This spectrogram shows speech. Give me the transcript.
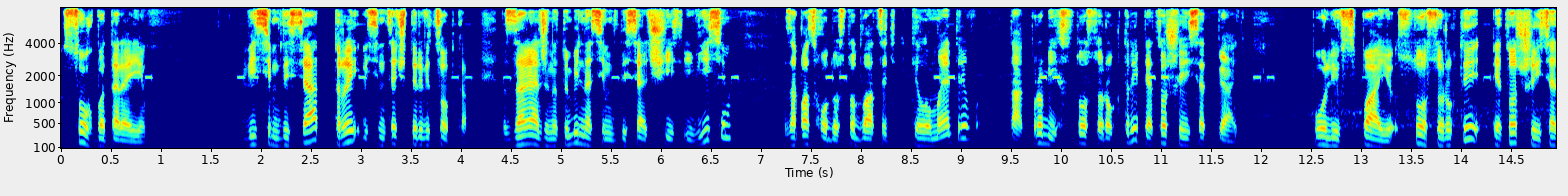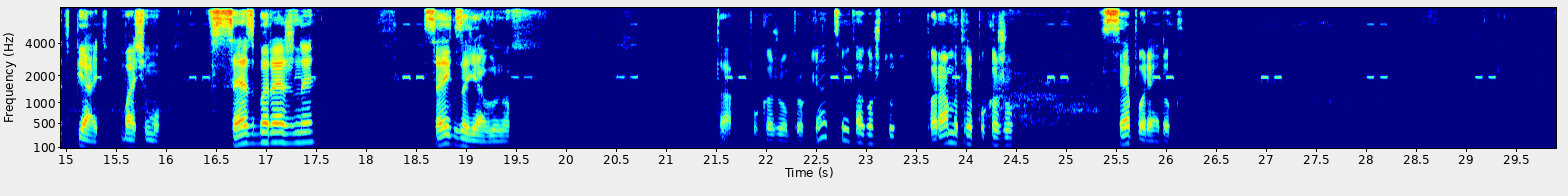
Сох батареї 83-84%. Заряджений автомобіль на 76,8. Запас ходу 120 км. Так, пробіг 143 565. По лівспаю 143 565. Бачимо, все збережене, все як заявлено. Так, покажу вам прокляцію також тут. Параметри покажу. Все порядок.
